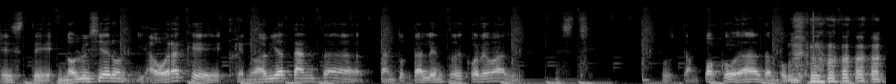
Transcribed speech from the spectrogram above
este, no lo hicieron. Y ahora que, no había tanta, tanto talento de coreback, este, pues tampoco, ¿verdad? Tampoco.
